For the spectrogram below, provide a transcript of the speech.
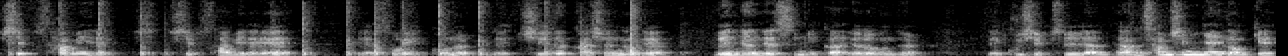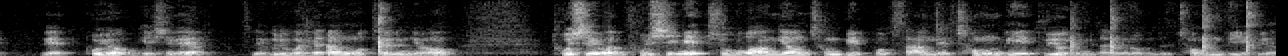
13일에 13일에 예, 소유권을 네, 취득하셨는데요. 몇 년 됐습니까, 여러분들? 네, 97년, 한 30년이 넘게 네, 보유하고 계시네요. 네, 그리고 해당 모텔은요. 도시, 도시 및 주거환경 정비법상 네, 정비구역입니다, 여러분들. 정비구역.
